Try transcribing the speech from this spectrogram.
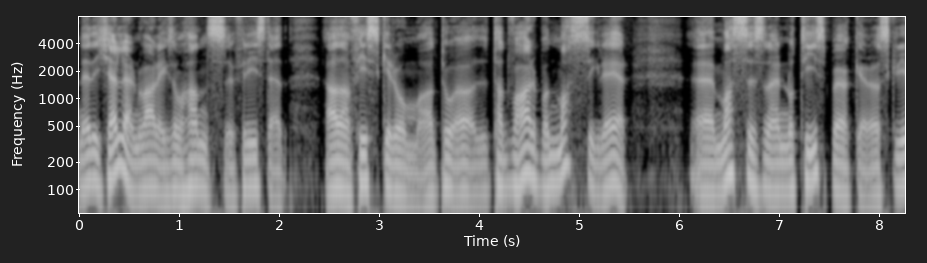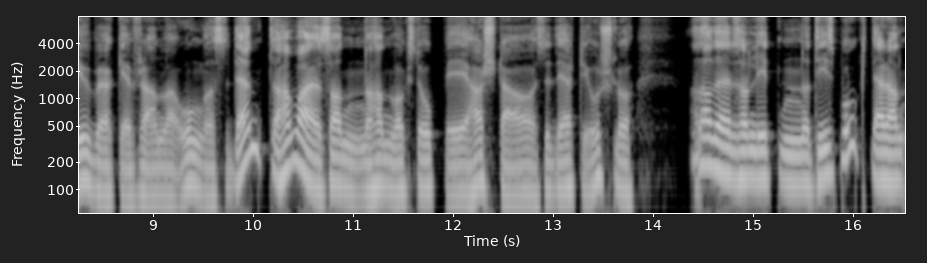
nede i kjelleren var liksom hans fristed. Jeg hadde han fiskerom og to, og tatt vare på en masse greier. Eh, masse sånne notisbøker og skrivebøker fra han var ung og student. Og han var jo sånn når han vokste opp i Harstad og studerte i Oslo. Han hadde en sånn liten notisbok der han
